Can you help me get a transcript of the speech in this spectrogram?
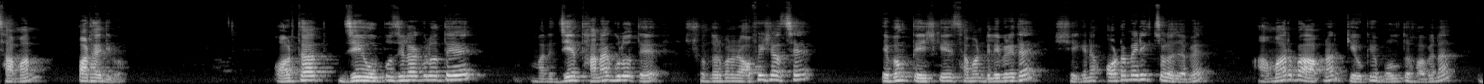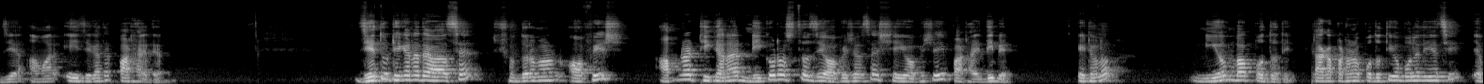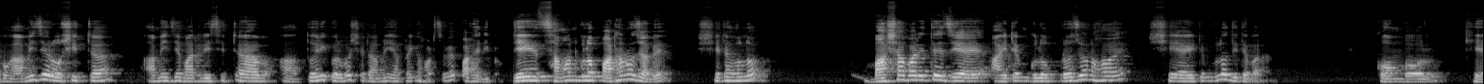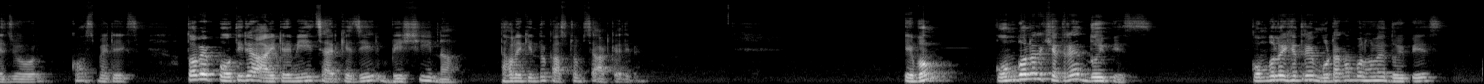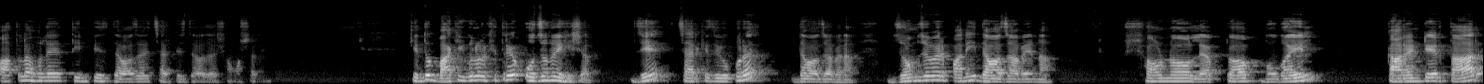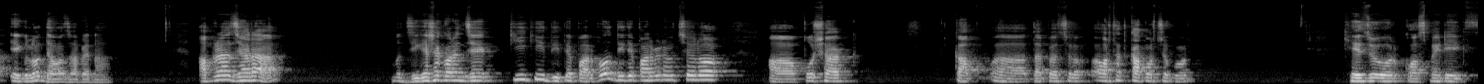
সামান পাঠাই দিব। অর্থাৎ যে উপজেলাগুলোতে মানে যে থানাগুলোতে সুন্দরবনের অফিস আছে এবং তেইশ কেজি সামান ডেলিভারি দেয়, সেখানে অটোমেটিক চলে যাবে। আমার বা আপনার কেউকে বলতে হবে না যে আমার এই জায়গাতে পাঠায় দেন। যেহেতু ঠিকানা দেওয়া আছে, সুন্দরবন অফিস, আপনার ঠিকানার নিকটস্থ যে অফিস আছে, সেই অফিসেই পাঠায় দিবে। এটা হলো নিয়ম বা পদ্ধতি। টাকা পাঠানোর পদ্ধতিও বলে দিয়েছি এবং আমি যে রসিদটা, আমি যে মানি রিসিপ্টটা তৈরি করব সেটা আমি আপনাকে হোয়াটসঅ্যাপে পাঠিয়ে দিব। যে সামানগুলো পাঠানো যাবে, সেটা হলো বাসা বাড়িতে যে আইটেমগুলো প্রয়োজন হয়, সেই আইটেমগুলো দিতে পারেন। কম্বল, খেজুর কসমেটিক্স তবে প্রতিটা আইটেমই চার কেজির বেশি না, তাহলে কিন্তু কাস্টমসে আটকায় দিবে এবং কম্বলের ক্ষেত্রে দুই পিস কম্বলের ক্ষেত্রে মোটা কম্বল হলে দুই পিস পাতলা হলে তিন পিস দেওয়া যায়, চার পিস দেওয়া যায়, সমস্যা নেই। কিন্তু বাকিগুলোর ক্ষেত্রে ওজনের হিসাব যে চার কেজির উপরে দেওয়া যাবে না, জমজমের পানি দেওয়া যাবে না। স্বর্ণ, ল্যাপটপ, মোবাইল, কারেন্টের তার, এগুলো দেওয়া যাবে না। আপনারা যারা জিজ্ঞাসা করেন যে কি কি দিতে পারব, দিতে পারবেন হচ্ছে হলো পোশাক, কাপ তারপর হচ্ছে অর্থাৎ কাপড় চোপড় খেজুর কসমেটিক্স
